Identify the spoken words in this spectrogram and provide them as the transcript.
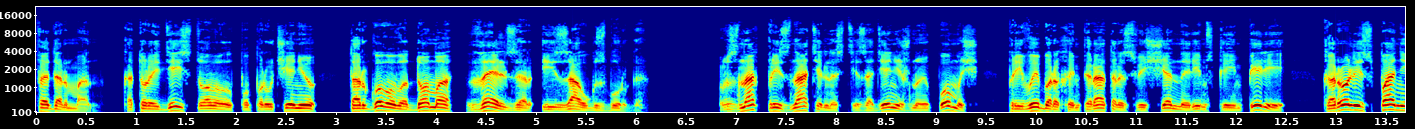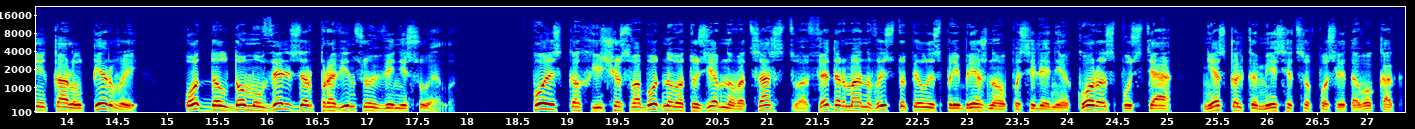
Федерман который действовал по поручению торгового дома Вельзер из Аугсбурга. В знак признательности за денежную помощь при выборах императора Священной Римской империи король Испании Карл I отдал дому Вельзер провинцию Венесуэла. В поисках еще свободного туземного царства Федерман выступил из прибрежного поселения Кора спустя несколько месяцев после того, как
